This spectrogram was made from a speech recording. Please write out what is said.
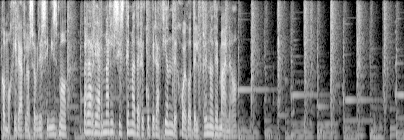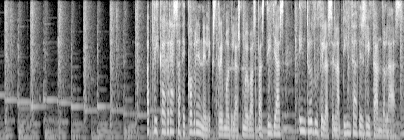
como girarlo sobre sí mismo para rearmar el sistema de recuperación de juego del freno de mano. Aplica grasa de cobre en el extremo de las nuevas pastillas e introdúcelas en la pinza deslizándolas.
